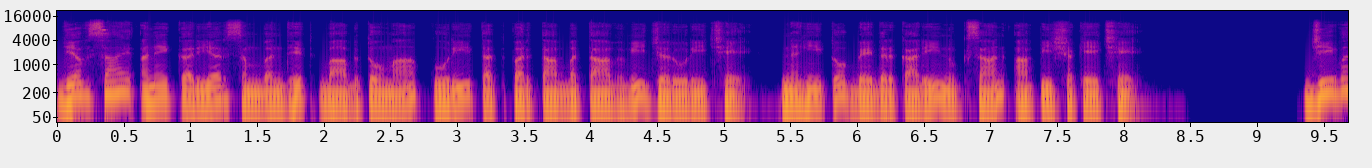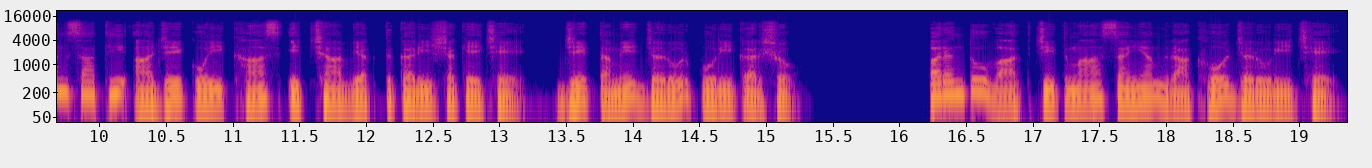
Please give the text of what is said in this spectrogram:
વ્યવસાય અને કરિયર સંબંધિત બાબતોમાં પૂરી તત્પરતા બતાવવી જરૂરી છે, નહીં તો બેદરકારી નુકસાન આપી શકે છે. જીવનસાથી આજે કોઈ ખાસ ઈચ્છા વ્યક્ત કરી શકે છે, જે તમે જરૂર પૂરી કરશો. પરંતુ વાતચીતમાં સંયમ રાખવો જરૂરી છે.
